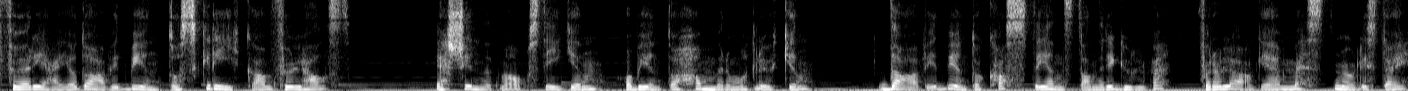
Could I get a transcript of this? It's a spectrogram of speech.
før jeg og David begynte å skrike av full hals. Jeg skyndet meg opp stigen og begynte å hamre mot luken. David begynte å kaste gjenstander i gulvet for å lage mest mulig støy.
